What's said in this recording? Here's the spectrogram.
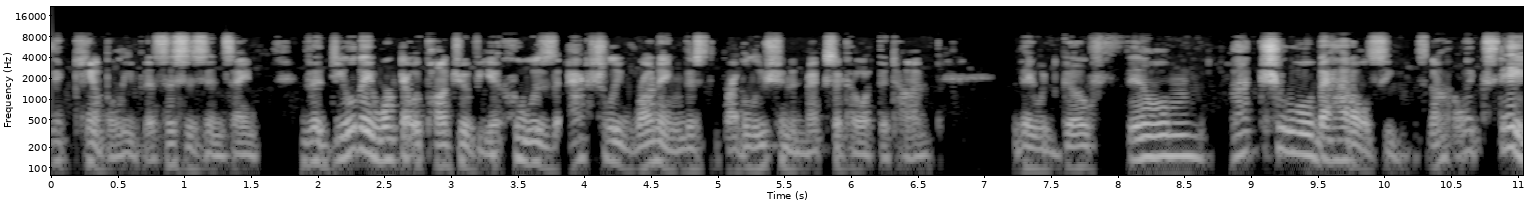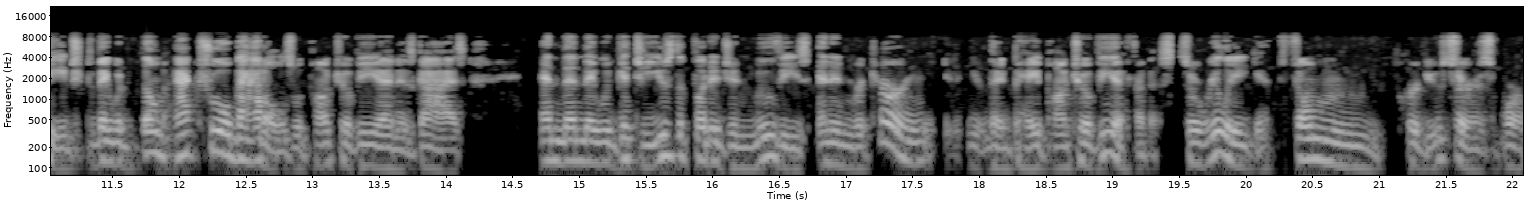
I can't believe this. This is insane. The deal they worked out with Pancho Villa, who was actually running this revolution in Mexico at the time, they would go film actual battle scenes, not like staged. They would film actual battles with Pancho Villa and his guys, and then they would get to use the footage in movies, and in return, they'd pay Pancho Villa for this. So really, film producers were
